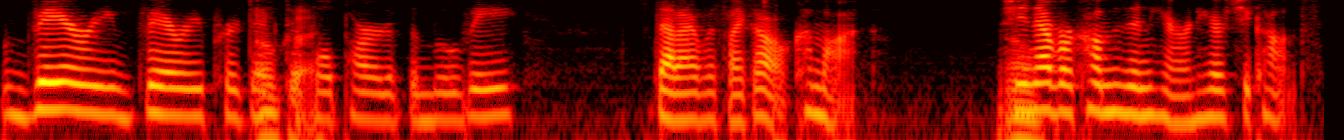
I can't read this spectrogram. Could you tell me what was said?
very, very predictable part of the movie that I was like, oh, come on. She Oh. never comes in here, and here she comes.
